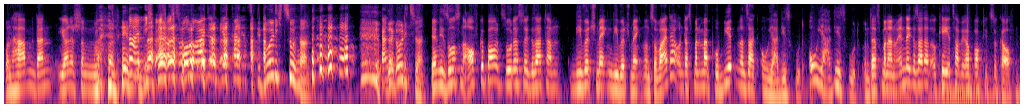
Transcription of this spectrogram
und haben dann, Johannes schon. Nein, ich bin alles vorbereitet und kann jetzt geduldig zuhören. Kann geduldig zuhören. Wir haben die Soßen aufgebaut, so dass wir gesagt haben, die wird schmecken, die wird schmecken und so weiter. Und dass man immer probiert und dann sagt, oh ja, die ist gut, oh ja, die ist gut. Und dass man dann am Ende gesagt hat, okay, jetzt habe ich auch Bock, die zu kaufen.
